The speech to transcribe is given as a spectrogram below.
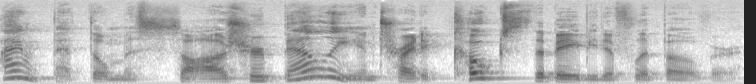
I bet they'll massage her belly and try to coax the baby to flip over.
